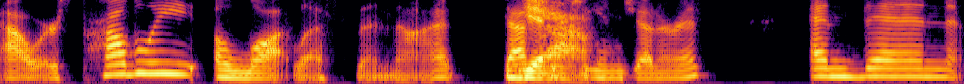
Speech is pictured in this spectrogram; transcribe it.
hours, probably a lot less than that. That's yeah. just being generous. And then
